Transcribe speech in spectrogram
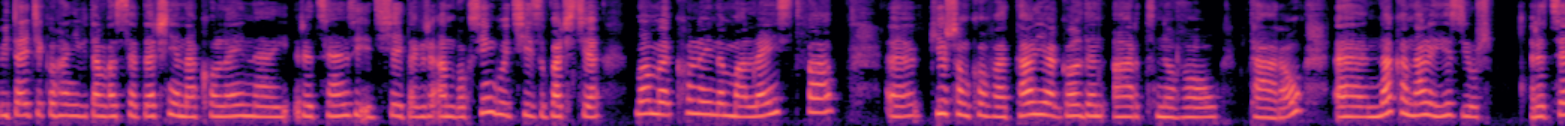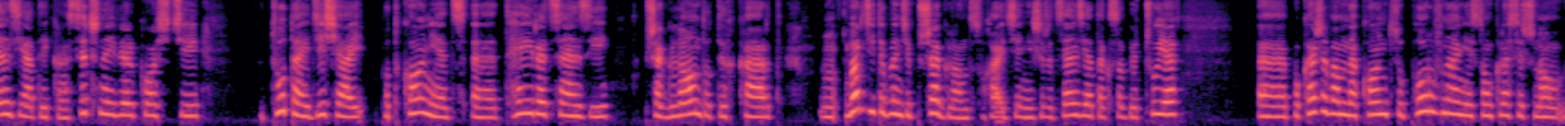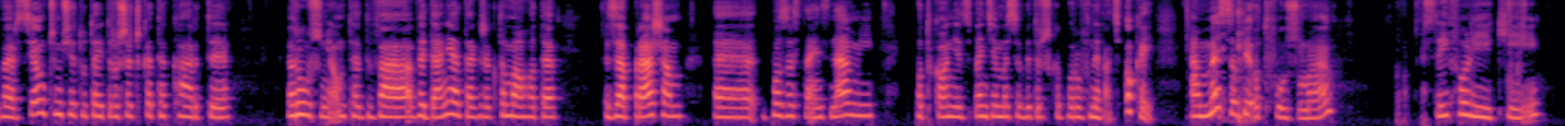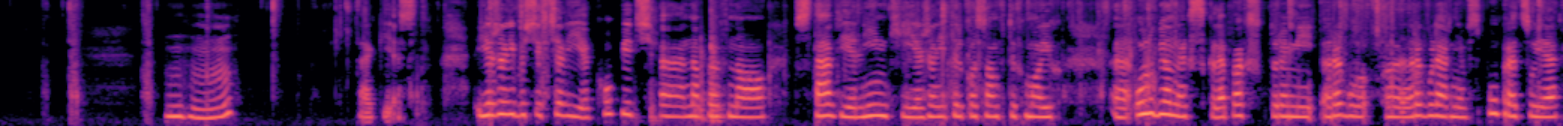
Witajcie kochani, witam Was serdecznie na kolejnej recenzji i dzisiaj także unboxingu. I dzisiaj zobaczcie, mamy kolejne maleństwa. E, Kieszonkowa talia Golden Art Nouveau Tarot. E, Na kanale jest już recenzja tej klasycznej wielkości. Tutaj dzisiaj pod koniec e, tej recenzji, przeglądu tych kart, mm, bardziej to będzie przegląd, słuchajcie, niż recenzja, tak sobie czuję. E, Pokażę Wam na końcu porównanie z tą klasyczną wersją, czym się tutaj troszeczkę te karty różnią, te dwa wydania, także kto ma ochotę, zapraszam, e, pozostań z nami, pod koniec będziemy sobie troszkę porównywać. Ok, a my sobie otwórzmy z tej foliki. Mhm. Tak jest. Jeżeli byście chcieli je kupić, e, na pewno wstawię linki, jeżeli tylko są w tych moich ulubionych sklepach, z którymi regu, e, regularnie współpracuję,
